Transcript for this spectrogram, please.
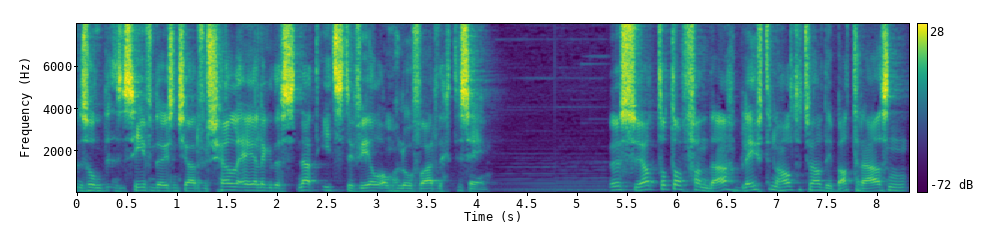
zo'n 7000 jaar verschil eigenlijk. Dus net iets te veel om geloofwaardig te zijn. Dus ja, tot op vandaag blijft er nog altijd wel debat razen.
